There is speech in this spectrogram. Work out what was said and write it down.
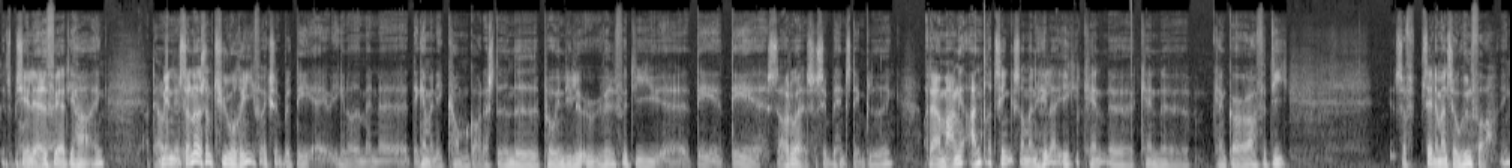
den specielle adfærd, de har. Ikke? Men sådan noget som tyveri for eksempel, det er jo ikke noget, man, øh, det kan man ikke komme godt afsted med på en lille ø, vel? Fordi øh, det, det, så er du altså simpelthen stemplet. Ikke? Og der er mange andre ting, som man heller ikke kan, øh, kan, kan gøre, fordi så sætter man sig udenfor. Ikke?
